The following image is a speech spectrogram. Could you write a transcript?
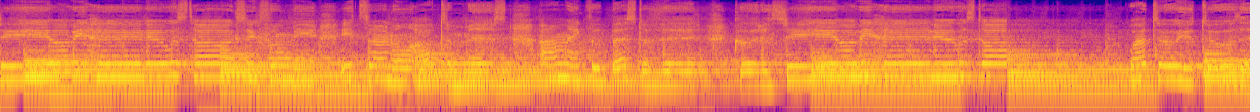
See your behavior was toxic for me. Eternal optimist, I make the best of it. Couldn't see your behavior was toxic. Why do you do this?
